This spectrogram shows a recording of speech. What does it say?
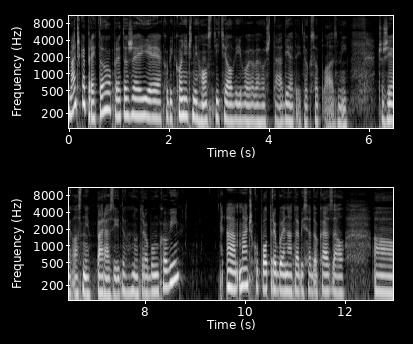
Mačka preto, pretože je akoby konečný hostiteľ vývojového štádia tej toxoplazmy, čo je vlastne parazit vnútrobunkový. A mačku potrebuje na to, aby sa dokázal uh,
